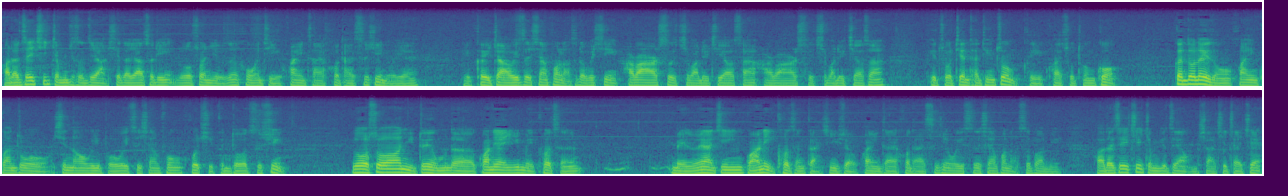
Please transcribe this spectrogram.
好的，这一期节目就是这样，谢谢大家收听。如果说你有任何问题，欢迎在后台私信留言，也可以加微之相锋老师的微信二八二四七八六七幺三二八二四七八六七幺三。可以做电台听众，可以快速通过。更多内容，欢迎关注新浪微博“未知先锋”，获取更多资讯。如果说你对我们的光电医美课程、美容院经营管理课程感兴趣，欢迎在后台私信“未知先锋”老师报名。好的，这一期节目就这样，我们下期再见。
